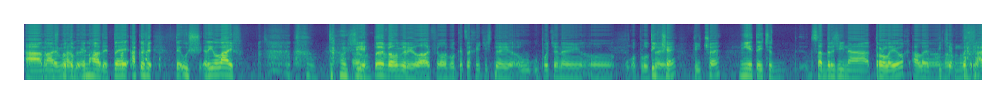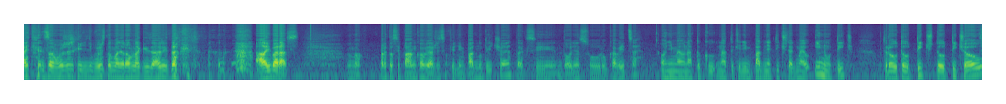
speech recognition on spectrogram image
a máš MHD. potom MHD. To je akože, to je už real life. To už je. To je veľmi real life, lebo keď sa chytíš tej upotenej, uh, oplutej Tyče? tyče Nie tej, čo sa drží na trolejoch, ale áno, tyče vnútri. aj ten sa môžeš chytiť, budeš to mať rovnaký zážitok, ale iba raz. No, preto si pánkovia, že keď im padnú tyče, tak si donesú rukavice. Oni majú na to, na to, keď im padne tyč, tak majú inú tyč, ktorou tou tyč, tou tyčou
